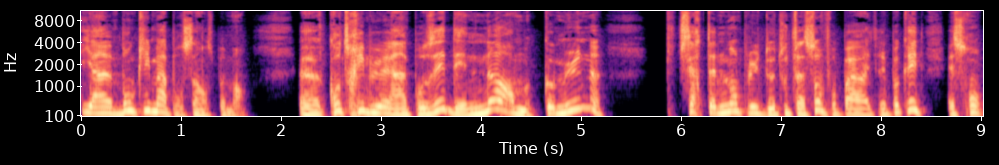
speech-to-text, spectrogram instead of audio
il y a un bon climat pour ça en ce moment. Euh, contribuer à imposer des normes communes certainement plus. De toute façon, il ne faut pas être hypocrite. Elles seront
